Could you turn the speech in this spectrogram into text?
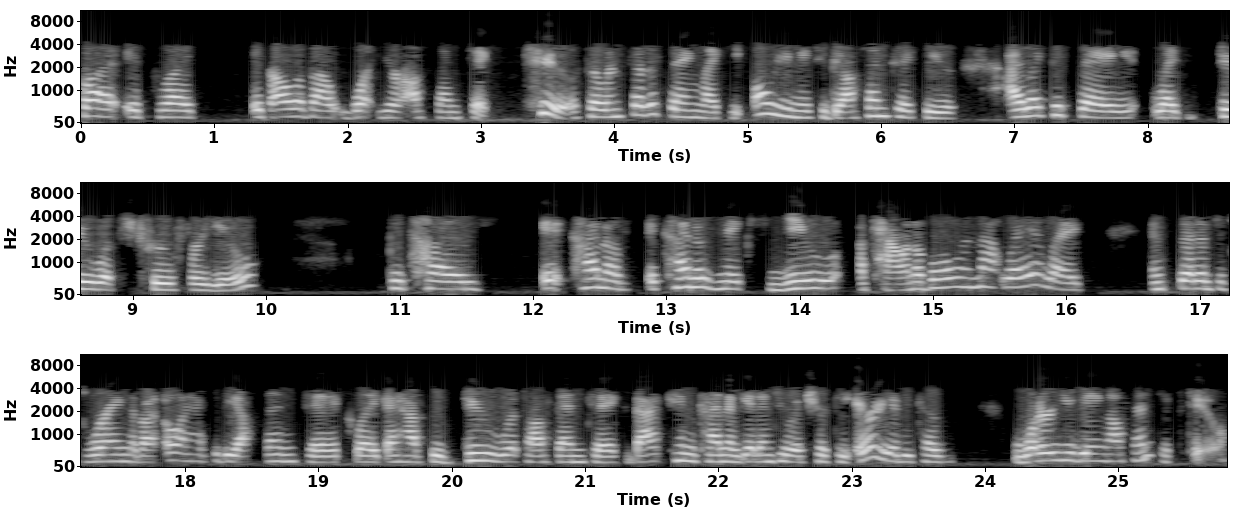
but it's like, it's all about what you're authentic to. So instead of saying like, oh, you need to be authentic, you, I like to say like, do what's true for you because it kind of it kind of makes you accountable in that way like instead of just worrying about, oh, I have to be authentic, like I have to do what's authentic, that can kind of get into a tricky area because what are you being authentic to?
